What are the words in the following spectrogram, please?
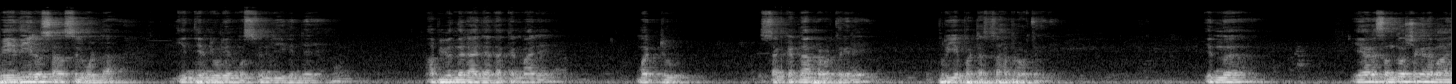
വേദിയിലും സദസ്സിലുമുള്ള ഇന്ത്യൻ യൂണിയൻ മുസ്ലിം ലീഗിന്റെ അഭിനന്ദരായ നേതാക്കന്മാരെ മറ്റു സംഘടനാ പ്രവർത്തകരെ പ്രിയപ്പെട്ട സഹപ്രവർത്തകരെ. ഇന്ന് ഏറെ സന്തോഷകരമായ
